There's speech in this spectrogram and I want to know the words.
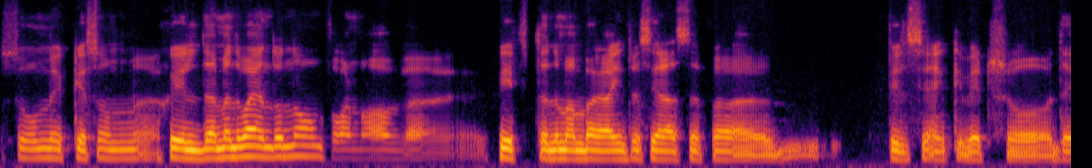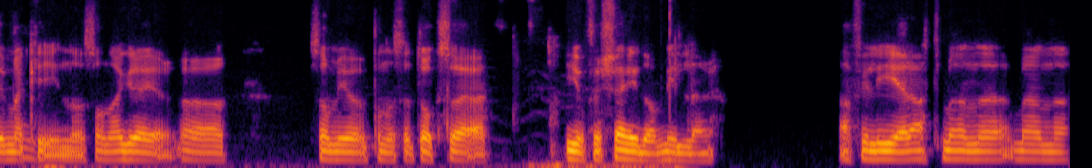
så mycket som skilde, men det var ändå någon form av uh, skifte när man började intressera sig för Bill Sienkiewicz och Dave mm. McKean och sådana grejer. Uh, som ju på något sätt också är i och för sig då Miller affilierat men, uh, men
